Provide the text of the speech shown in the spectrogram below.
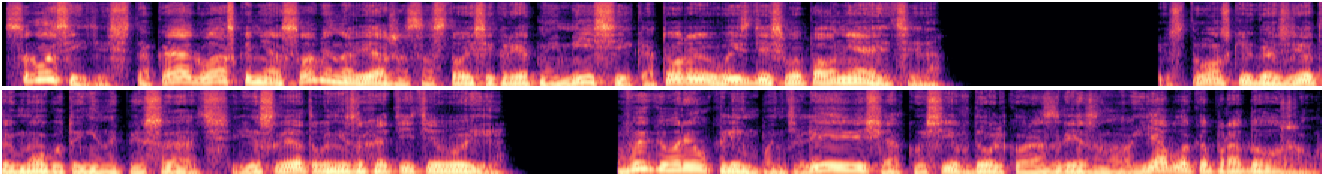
Согласитесь, такая глазка не особенно вяжется с той секретной миссией, которую вы здесь выполняете. Эстонские газеты могут и не написать, если этого не захотите вы. Выговорил Клим Пантелеевич, откусив дольку разрезанного яблока, продолжил.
